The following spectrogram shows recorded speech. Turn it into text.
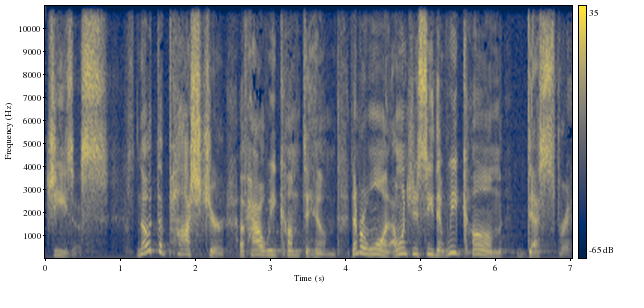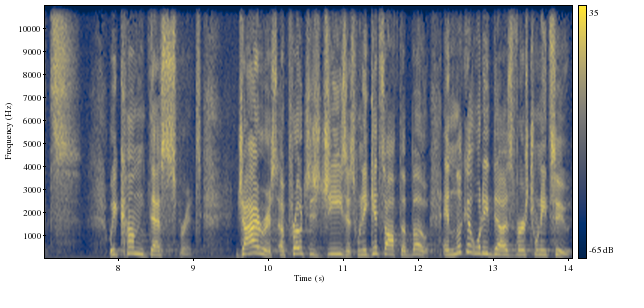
Jesus. Note the posture of how we come to him. Number one, I want you to see that we come desperate. We come desperate. Jairus approaches Jesus when he gets off the boat, and look at what he does, verse 22.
